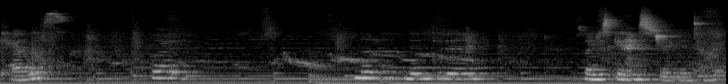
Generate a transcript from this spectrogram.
careless. But not happening today. So I'm just getting straight into it.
